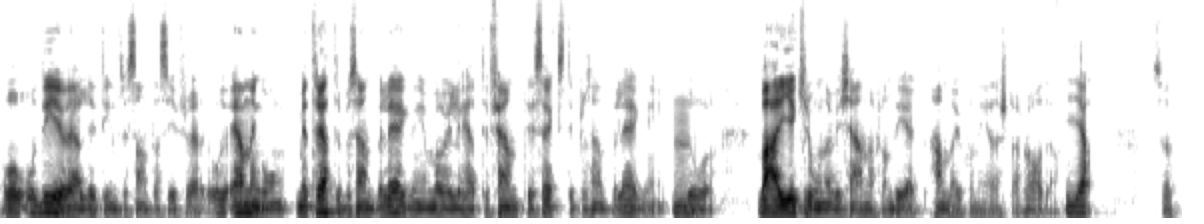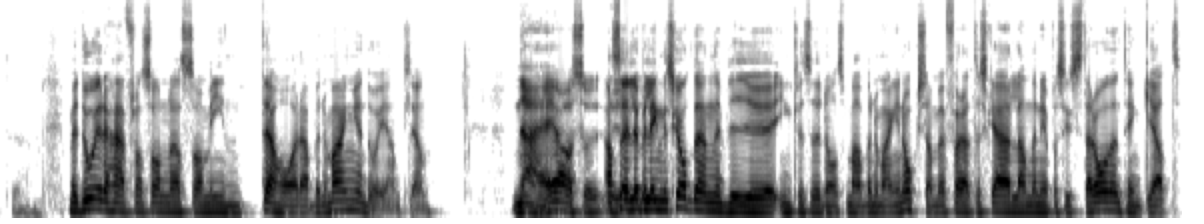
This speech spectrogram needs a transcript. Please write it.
Och, och det är väldigt intressanta siffror. Och än en gång, med 30% beläggning och möjlighet till 50-60 beläggning. Mm. Då varje krona vi tjänar från det hamnar ju på nedersta raden. Ja. Så att, eh, Men då är det här från sådana som inte har abonnemangen då egentligen? nej, alltså. Alltså eh, eller beläggningsgraden blir ju inklusive de som har abonnemangen också. Men för att det ska landa ner på sista raden tänker jag att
